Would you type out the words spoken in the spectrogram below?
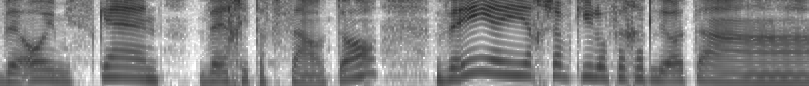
ואוי מסכן, ואיך היא תפסה אותו, והיא היא עכשיו כאילו הופכת להיות ה...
